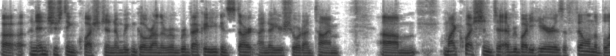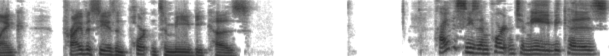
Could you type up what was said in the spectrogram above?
uh, an interesting question, and we can go around the room. Rebecca, you can start. I know you're short on time. Um, my question to everybody here is a fill in the blank. Privacy is important to me because privacy is important to me because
